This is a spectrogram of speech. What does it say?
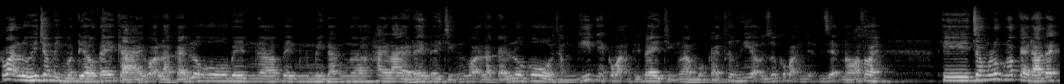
Các bạn lưu ý cho mình một điều đây, cái, gọi là, cái logo bên ờ, bên mình đang ờ, highlight ở đây đây chính, gọi là, cái logo của thằng git nha các bạn. Thì đây chính là một cái thương hiệu giúp các bạn nhận diện nó thôi. Thì trong lúc nó cài đặt đấy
